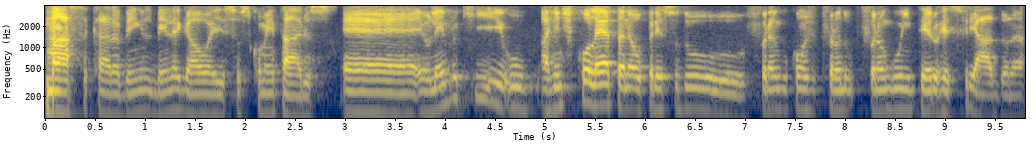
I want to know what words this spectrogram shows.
Massa, cara, bem, bem legal aí seus comentários. É, eu lembro que o, a gente coleta né, o preço do frango, frango, frango inteiro resfriado, né?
